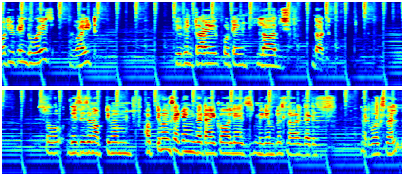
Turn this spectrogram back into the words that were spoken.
what you can do is white you can try putting large dot. So this is an optimum optimal setting that i call is medium plus large that is that works well.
